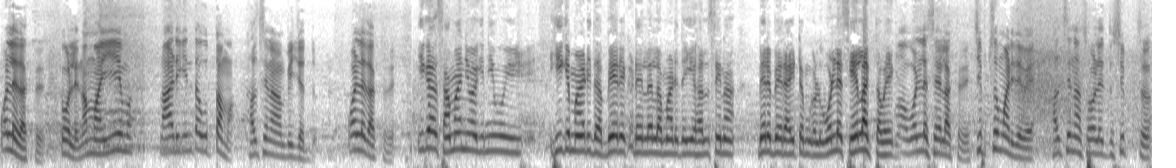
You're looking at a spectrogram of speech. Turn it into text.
ಒಳ್ಳೇದಾಗ್ತದೆ. ಒಳ್ಳೆ ನಮ್ಮ ಈ ಲಾಡಿಗಿಂತ ಉತ್ತಮ ಹಲಸಿನ ಬೀಜದ್ದು. ಒಳ್ಳೇದಾಗ್ತದೆ. ಈಗ ಸಾಮಾನ್ಯವಾಗಿ ನೀವು ಹೀಗೆ ಮಾಡಿದ ಬೇರೆ ಕಡೆಯಲ್ಲೆಲ್ಲ ಮಾಡಿದ ಈ ಹಲಸಿನ ಬೇರೆ ಬೇರೆ ಐಟಮ್ಗಳು ಒಳ್ಳೆ ಸೇಲ್ ಆಗ್ತವೆ ಒಳ್ಳೆ ಸೇಲ್ ಆಗ್ತದೆ. ಚಿಪ್ಸ್ ಮಾಡಿದ್ದೇವೆ. ಹಲಸಿನ ಸೋಳೆದ್ದು ಚಿಪ್ಸ್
